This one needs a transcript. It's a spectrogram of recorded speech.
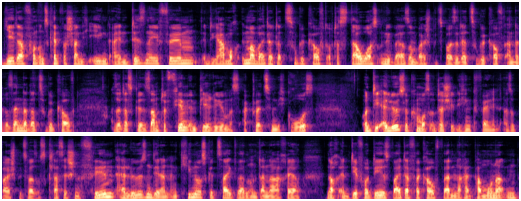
jeder von uns kennt wahrscheinlich irgendeinen Disney-Film. Die haben auch immer weiter dazu gekauft, auch das Star Wars-Universum beispielsweise dazu gekauft, andere Sender dazu gekauft. Also das gesamte Firmenimperium ist aktuell ziemlich groß. Und die Erlöse kommen aus unterschiedlichen Quellen. Also beispielsweise aus klassischen Filmerlösen, die dann in Kinos gezeigt werden und dann nachher noch in DVDs weiterverkauft werden nach ein paar Monaten.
